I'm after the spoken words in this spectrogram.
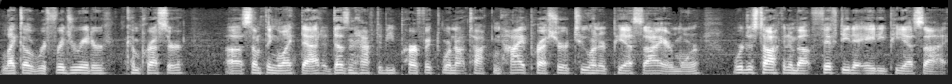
like a refrigerator compressor uh, something like that. It doesn't have to be perfect. We're not talking high pressure 200 psi or more. We're just talking about 50 to 80 psi.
